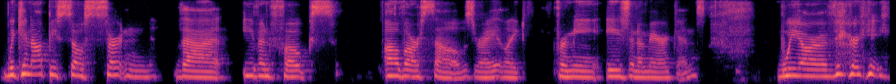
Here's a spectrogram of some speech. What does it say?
We cannot be so certain that even folks of ourselves, right? Like for me, Asian Americans, we are a very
